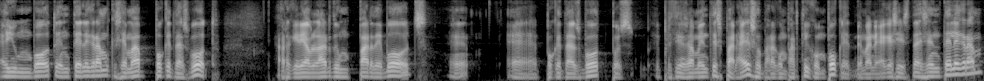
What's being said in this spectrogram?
hay un bot en Telegram que se llama Pocket Bot. Ahora quería hablar de un par de bots. ¿eh? Eh, Bot, pues precisamente es para eso, para compartir con Pocket. De manera que si estáis en Telegram,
